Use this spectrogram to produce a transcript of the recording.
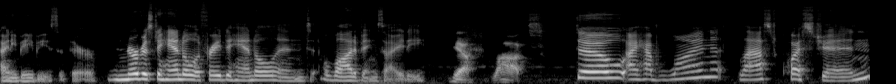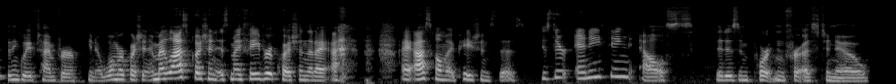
tiny babies that they're nervous to handle afraid to handle and a lot of anxiety yeah lots so I have one last question. I think we have time for, you know, one more question. And my last question is my favorite question that I I ask all my patients this. Is there anything else that is important for us to know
